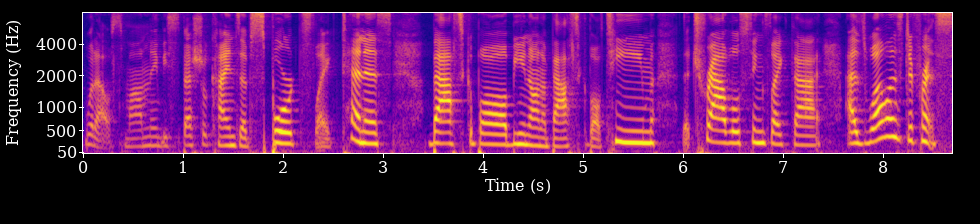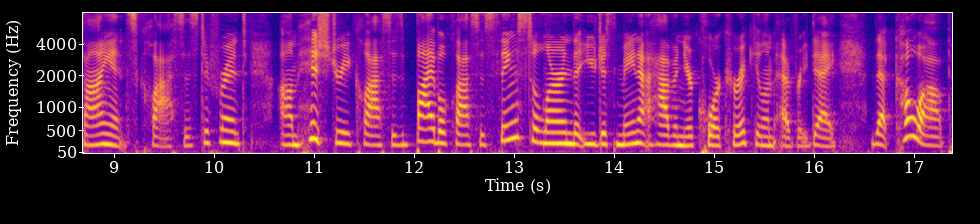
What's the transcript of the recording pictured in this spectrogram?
what else, mom? Maybe special kinds of sports like tennis, basketball, being on a basketball team that travels, things like that, as well as different science classes, different um, history classes, Bible classes, things to learn that you just may not have in your core curriculum every day. That co op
